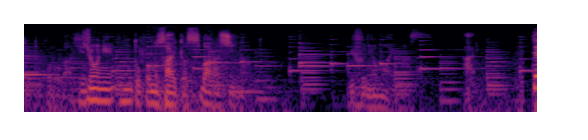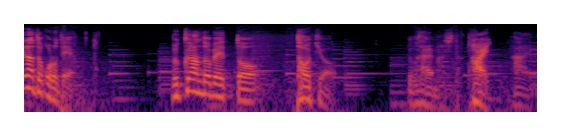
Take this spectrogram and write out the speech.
ていうところが、非常に本当このサイトは素晴らしいなというふうに思います。はい。ってなところで、ブックベッド東京でございました。はい。はい。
